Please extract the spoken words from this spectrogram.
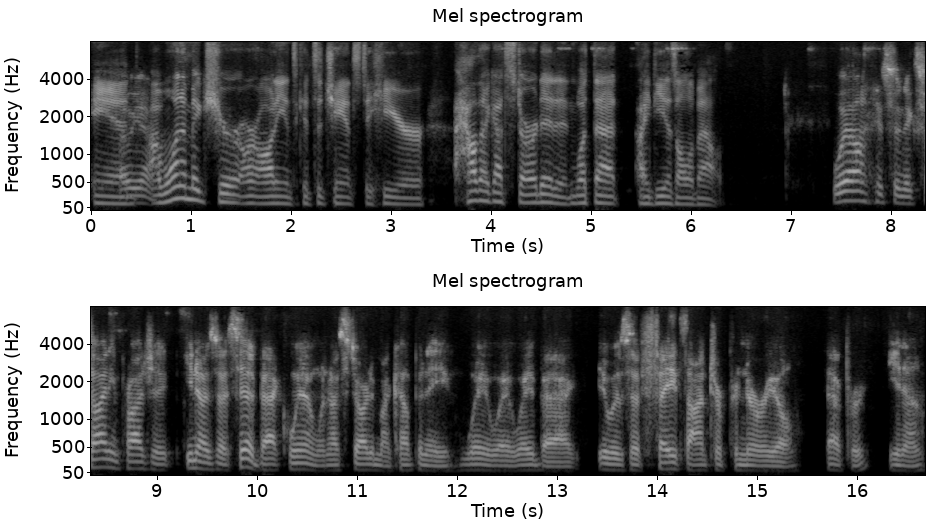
Oh, and oh, yeah. I want to make sure our audience gets a chance to hear how that got started and what that idea is all about. Well, it's an exciting project. You know, as I said back when, when I started my company way, way, way back, it was a faith entrepreneurial effort, you know.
